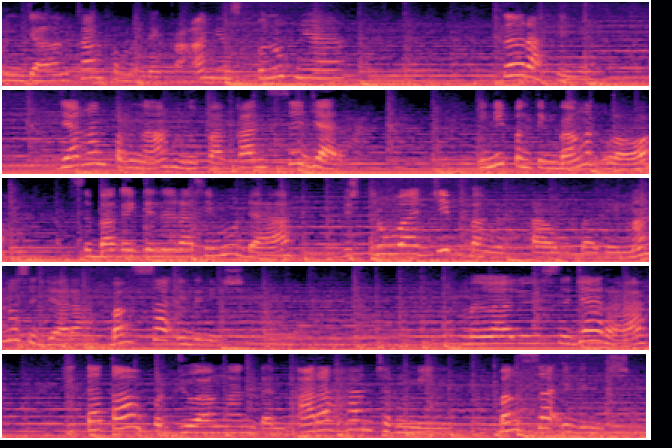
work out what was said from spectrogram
menjalankan kemerdekaan yang sepenuhnya. Terakhir, jangan pernah melupakan sejarah. Ini penting banget loh. Sebagai generasi muda, justru wajib banget tahu bagaimana sejarah bangsa Indonesia. Melalui sejarah, kita tahu perjuangan dan arahan cermin bangsa Indonesia.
